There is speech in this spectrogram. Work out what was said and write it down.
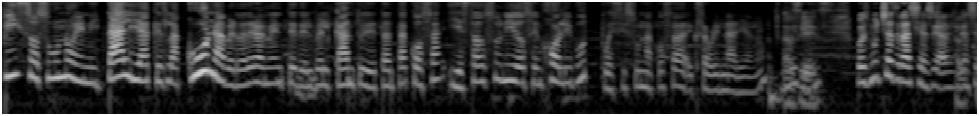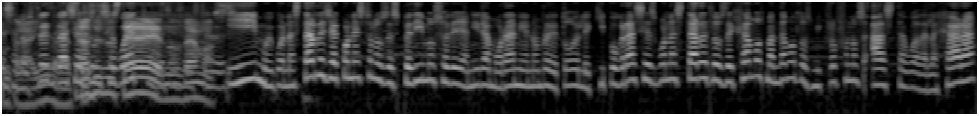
pisos, uno en Italia, que es la cuna verdaderamente del bel canto y de tanta cosa, y Estados Unidos en Hollywood, pues es una cosa extraordinaria, ¿no? Así es. Pues muchas gracias, gracias a los tres, gracias, Dulce ustedes, nos vemos. Y muy buenas tardes, ya con esto nos despedimos, soy de Yanira Morán y en nombre de todo el equipo, gracias, buenas tardes, los dejamos, mandamos los micrófonos hasta Guadalajara,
